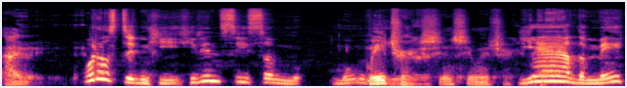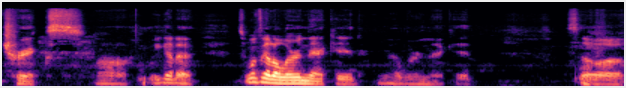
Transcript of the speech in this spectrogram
I What else didn't he? He didn't see some movie. Matrix. or- You didn't see Matrix. Yeah, the Matrix. Oh, we gotta. Someone's gotta learn that kid. We gotta learn that kid. So, uh,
